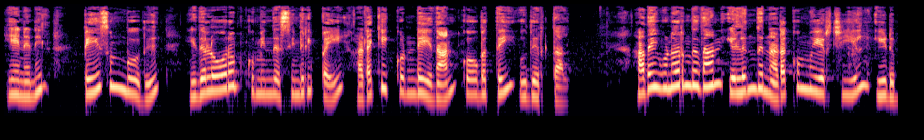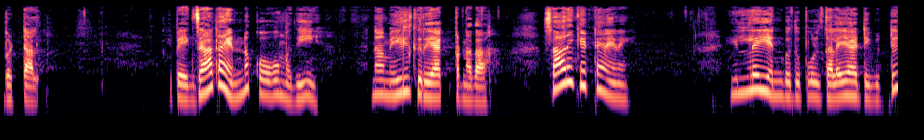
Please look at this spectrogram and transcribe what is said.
ஏனெனில் பேசும்போது இதழோரம் குமிந்த சிமிரிப்பை அடக்கிக் கொண்டேதான் கோபத்தை உதிர்த்தாள். அதை உணர்ந்துதான் எழுந்து நடக்கும் முயற்சியில் ஈடுபட்டாள். இப்ப எக்ஸாக்டா என்ன கோபம் அதி? நான் மெயிலுக்கு ரியாக்ட் பண்ணதா? சாரி கேட்டேனே இல்லை என்பது போல் தலையாட்டி விட்டு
